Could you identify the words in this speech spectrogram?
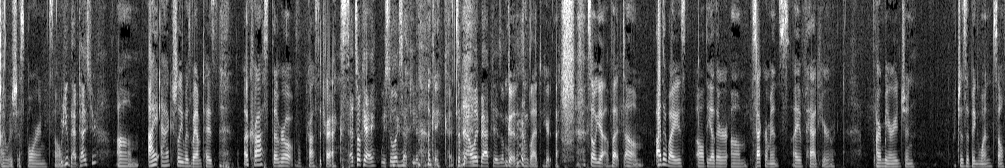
I was just born. So, were you baptized here? Um, I actually was baptized across the road, across the tracks. That's okay. We still accept you. okay, good. It's a valid baptism. good. I'm glad to hear that. So yeah, but um, otherwise, all the other um, sacraments I've had here, our marriage and which is a big one. So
